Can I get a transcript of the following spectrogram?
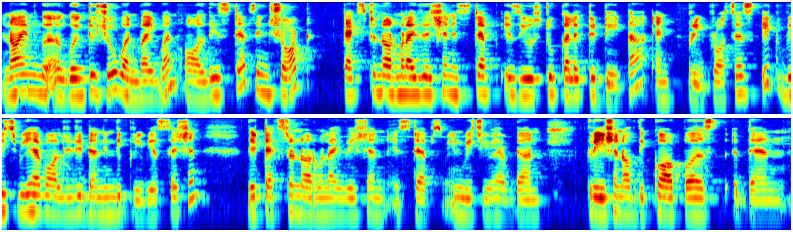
now i'm going to show one by one all these steps in short text normalization step is used to collect data and pre-process it which we have already done in the previous session. The text normalization steps in which you have done creation of the corpus then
